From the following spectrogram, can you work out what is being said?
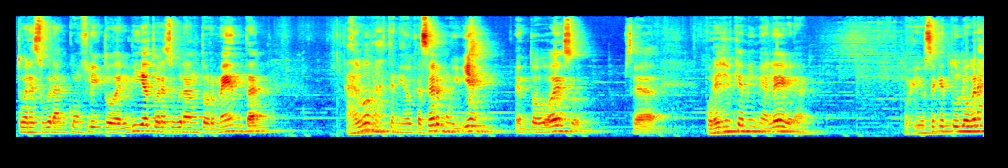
tú eres su gran conflicto del día, tú eres su gran tormenta. Algo habrás tenido que hacer muy bien en todo eso. O sea, por ello es que a mí me alegra, porque yo sé que tú logras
